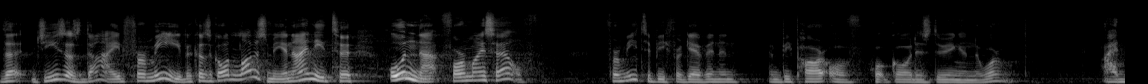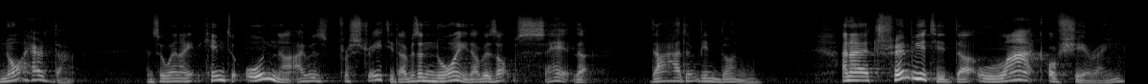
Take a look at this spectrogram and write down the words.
that Jesus died for me because God loves me, and I need to own that for myself, for me to be forgiven and, and be part of what God is doing in the world. I had not heard that. And so when I came to own that, I was frustrated. I was annoyed. I was upset that that hadn't been done. And I attributed that lack of sharing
